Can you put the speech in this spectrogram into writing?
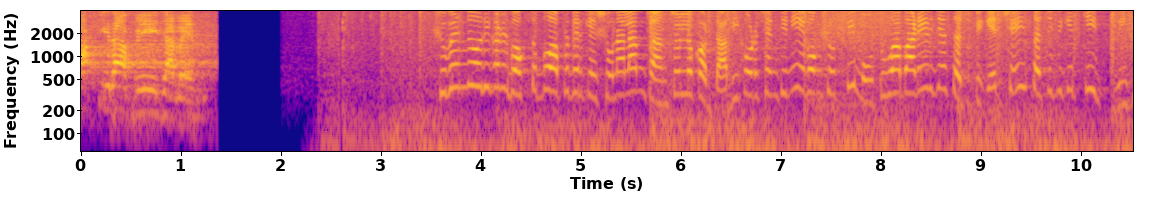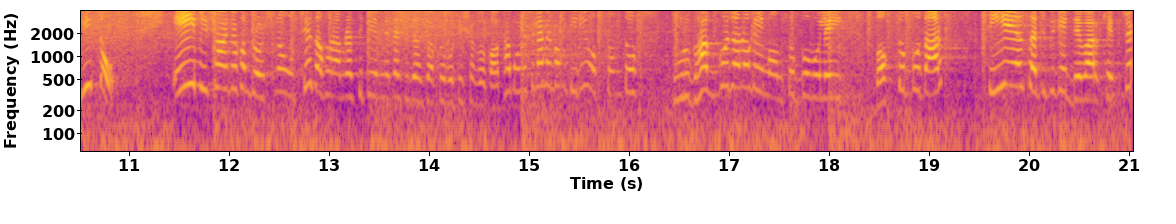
বাকিরা পেয়ে যাবেন। শুভেন্দু অধিকারের বক্তব্য আপনাদেরকে শোনালাম। চাঞ্চল্যকর দাবি করেছেন তিনি এবং সত্যি মতুয়া বাড়ির যে সার্টিফিকেট সেই সার্টিফিকেট কি গৃহীত? এই বিষয়ে যখন প্রশ্ন উঠছে, তখন আমরা সিপিএম নেতা সুজন চক্রবর্তীর সঙ্গে কথা বলেছিলাম এবং তিনি অত্যন্ত দুর্ভাগ্যজনক এই মন্তব্য বলেই বক্তব্য তার। সিএ সার্টিফিকেট দেওয়ার ক্ষেত্রে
